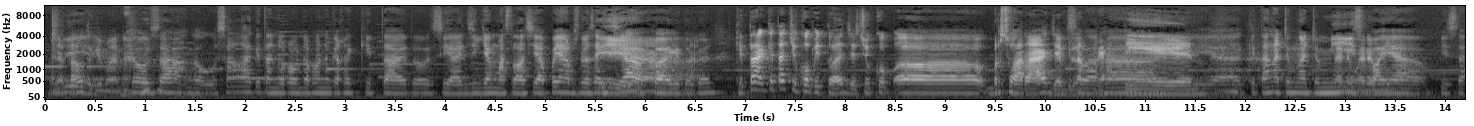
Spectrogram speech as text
nggak tahu tuh gimana Gak usah, gak usah lah kita dorong-dorong negara kita itu si anjing yang masalah siapa yang harus selesai Iya. siapa gitu kan. kita kita cukup itu aja cukup eh, bersuara aja bilang prihatin Iya, kita ngadem-ngademi Ngadem-ngademi. supaya bisa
